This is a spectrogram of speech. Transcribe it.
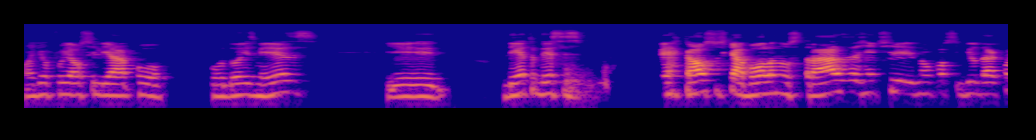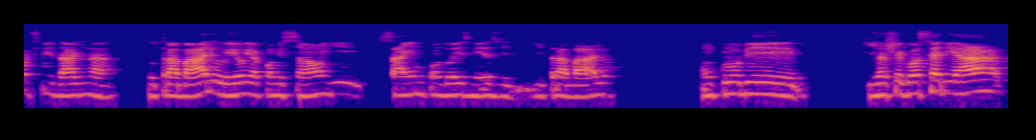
onde eu fui auxiliar por, por dois meses e dentro desses percalços que a bola nos traz, a gente não conseguiu dar continuidade na, no trabalho, eu e a comissão, e saímos com dois meses de, de trabalho. Um clube que já chegou à Série A,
